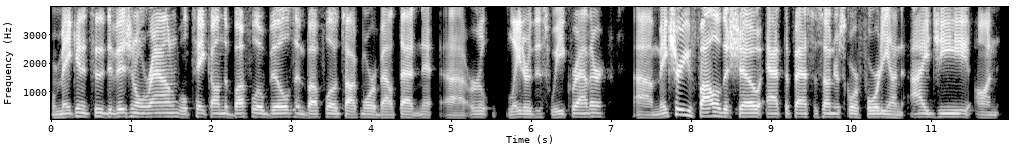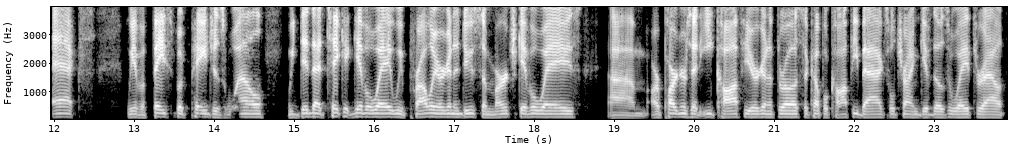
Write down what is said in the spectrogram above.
We're making it to the divisional round. We'll take on the Buffalo Bills in Buffalo. Talk more about that uh, early, later this week, rather. Uh, make sure you follow the show at the fastest underscore 40 on IG, on X. We have a Facebook page as well. We did that ticket giveaway. We probably are going to do some merch giveaways. Um, our partners at eCoffee are going to throw us a couple coffee bags. We'll try and give those away throughout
